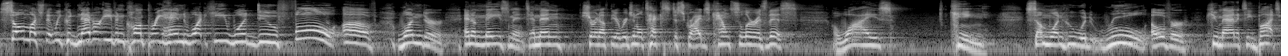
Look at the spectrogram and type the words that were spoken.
so much that we could never even comprehend what he would do, full of wonder and amazement. And then, sure enough, the original text describes counselor as this a wise king someone who would rule over humanity, but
